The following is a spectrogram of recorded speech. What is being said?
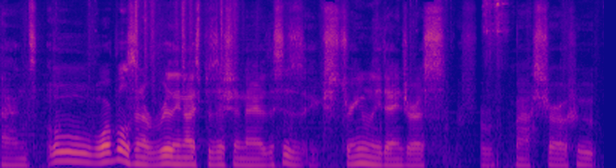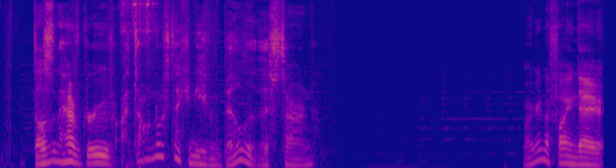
And, oh, Warble's in a really nice position now. This is extremely dangerous for Mastro, who doesn't have Groove. I don't know if they can even build it this turn. We're going to find out.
